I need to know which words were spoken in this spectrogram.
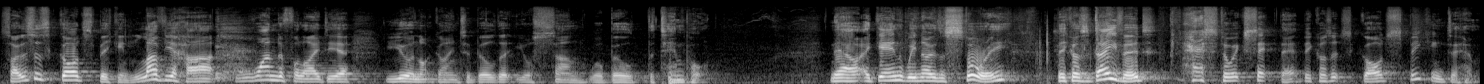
So this is God speaking. Love your heart. Wonderful idea. You're not going to build it. Your son will build the temple. Now, again, we know the story because David has to accept that because it's God speaking to him.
